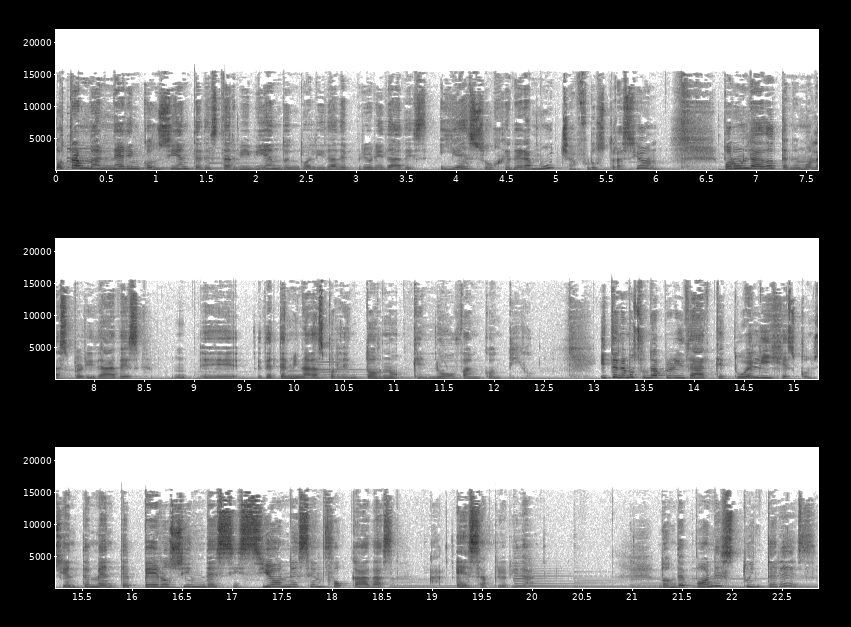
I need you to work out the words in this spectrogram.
Otra manera inconsciente de estar viviendo en dualidad de prioridades y eso genera mucha frustración. Por un lado tenemos las prioridades eh, determinadas por el entorno que no van contigo. Y tenemos una prioridad que tú eliges conscientemente, pero sin decisiones enfocadas a esa prioridad. ¿Dónde pones tu interés?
